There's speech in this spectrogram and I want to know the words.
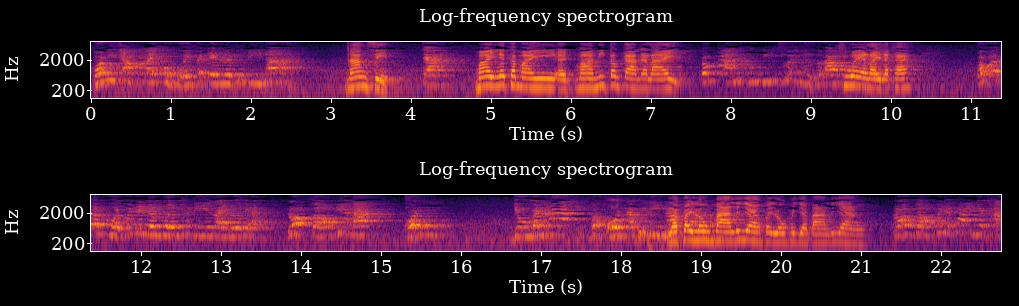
เพราะนี่ทำอะไรก็หวยกระเด็นเลยพี่ดีหน้านั่งสิ จ้ะ ไม่แล้วทำไมเอ่อมานี่ต้องการอะไร ต้องการให้คุณพี่ช่วยเหลือช่วยอะไรล่ะคะ เพราะว่าตำรวจไม่ได้ดำเนินคดีอะไรเลยอะรอบสองเนี่ยนะ คนอยู่กันห้าสิบกว่าคนนะพี่ดีนะแล้วไปโรงพยาบาลหรือยังไปโรงพยาบาลหรือยังรอบสองไม่ได้ไปเนี่ยขา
